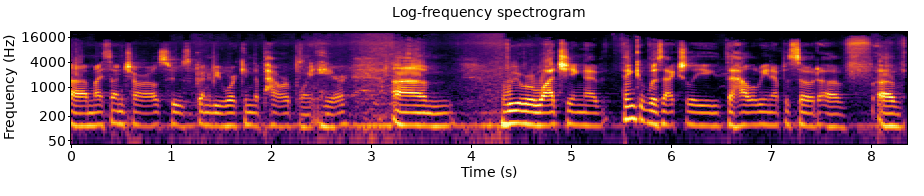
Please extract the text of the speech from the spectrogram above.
uh, my son Charles, who's going to be working the PowerPoint here, um, we were watching, I think it was actually the Halloween episode of, of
